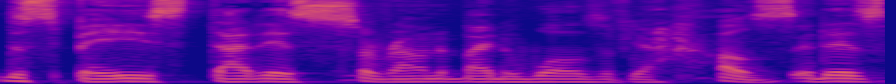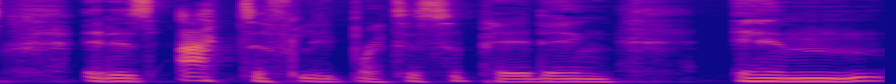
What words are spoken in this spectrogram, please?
the space that is surrounded by the walls of your house. It is it is actively participating in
